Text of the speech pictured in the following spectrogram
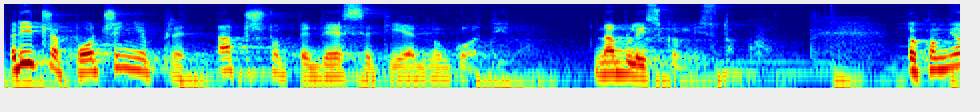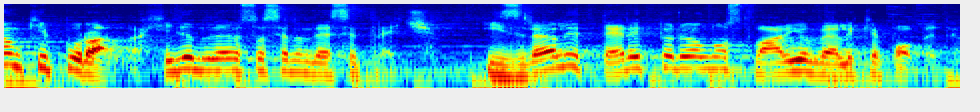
Priča počinje pre tačno 51 godinu, na Bliskom istoku. Tokom Jom Kippur rata 1973. Izrael je teritorijalno ostvario velike pobede,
